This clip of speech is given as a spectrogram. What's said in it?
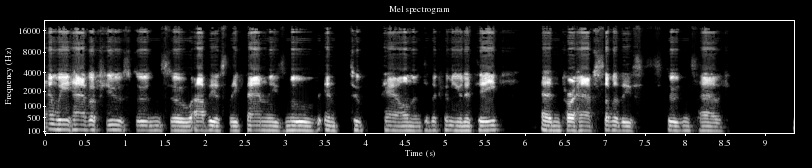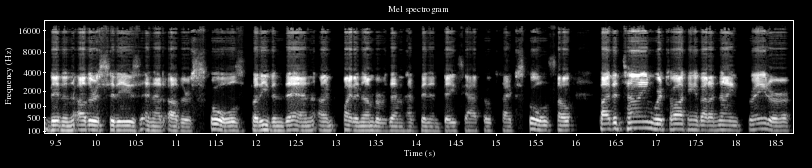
And we have a few students who obviously families move into town, into the community. And perhaps some of these students have been in other cities and at other schools, but even then, um, quite a number of them have been in Beis Yaakov type schools. So by the time we're talking about a ninth grader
